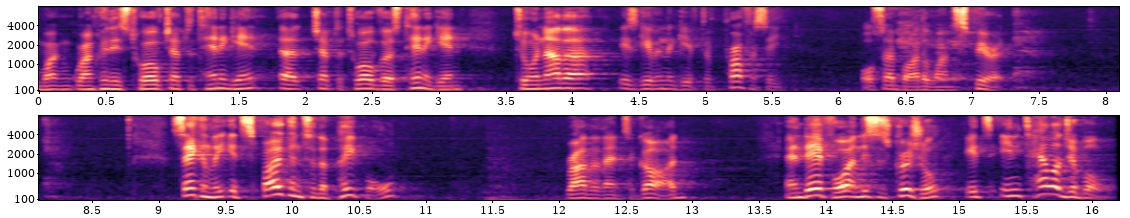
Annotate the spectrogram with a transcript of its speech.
1 Corinthians 12, chapter 10 again, uh, chapter 12, verse 10 again. To another is given the gift of prophecy, also by the one Spirit. Secondly, it's spoken to the people rather than to God. And therefore, and this is crucial, it's intelligible.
